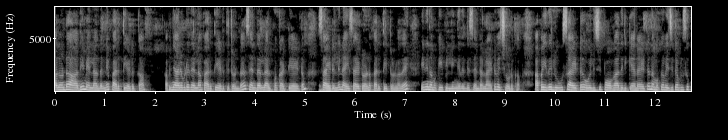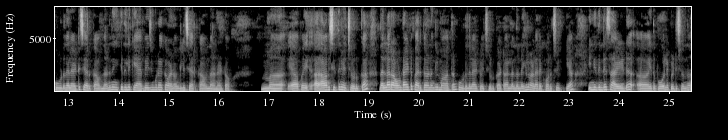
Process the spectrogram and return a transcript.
അതുകൊണ്ട് ആദ്യം എല്ലാം തന്നെ പരത്തിയെടുക്കാം. അപ്പോൾ ഞാനിവിടെ ഇതെല്ലാം പരത്തി എടുത്തിട്ടുണ്ട് സെന്ററിൽ അല്പം കട്ടിയായിട്ടും സൈഡിൽ നൈസായിട്ടുമാണ് പരത്തിയിട്ടുള്ളത്. ഇനി നമുക്ക് ഈ ഫില്ലിങ് ഇതിന്റെ സെന്ററിലായിട്ട് വെച്ച് കൊടുക്കാം. അപ്പോൾ ഇത് ലൂസായിട്ട് ഒലിച്ച് പോകാതിരിക്കാനായിട്ട് നമുക്ക് വെജിറ്റബിൾസ് കൂടുതലായിട്ട് ചേർക്കാവുന്നതാണ്. നിങ്ങൾക്ക് ഇതിൽ ക്യാബേജും കൂടെയൊക്കെ വേണമെങ്കിൽ ചേർക്കാവുന്നതാണ് കേട്ടോ. ആവശ്യത്തിന് വെച്ച് കൊടുക്കുക. നല്ല റൗണ്ടായിട്ട് പരത്തുകയാണെങ്കിൽ മാത്രം കൂടുതലായിട്ട് വെച്ച് കൊടുക്കുക കേട്ടോ. അല്ലെന്നുണ്ടെങ്കിൽ വളരെ കുറച്ച് വെക്കുക. ഇനി ഇതിന്റെ സൈഡ് ഇതുപോലെ പിടിച്ചൊന്ന്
